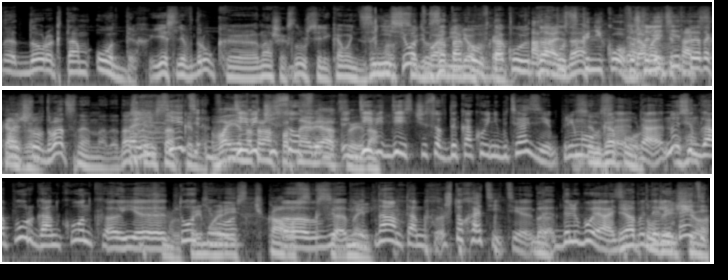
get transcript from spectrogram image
э, дорог там отдых, если вдруг наших слушателей кого-нибудь занесет Судьба за такую, в такую даль, да? Отпускников, Потому что лететь, так я так понимаю, скажем. часов 20, наверное, надо, да, Лететь пересадками? 9 Военно-транспортной часов, авиации, да. 9-10 часов до какой-нибудь Азии, прямого, Сингапур. да, ну, Сингапур, Гонконг, э, Токио, э. Вьетнам, там, что хотите, до, любой Азии вы долетаете.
